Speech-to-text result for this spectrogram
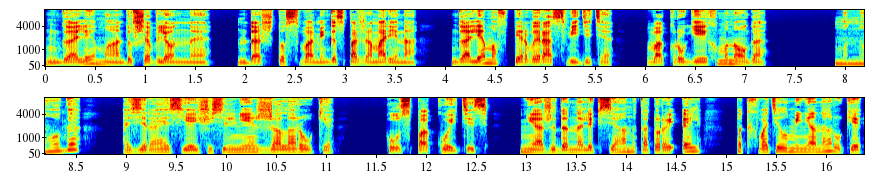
Голема, одушевленная. Да что с вами, госпожа Марина? Големов первый раз видите. В округе их много». «Много?» Озираясь, я еще сильнее сжала руки. «Успокойтесь». Неожиданно Лексиан, который Эль, подхватил меня на руки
